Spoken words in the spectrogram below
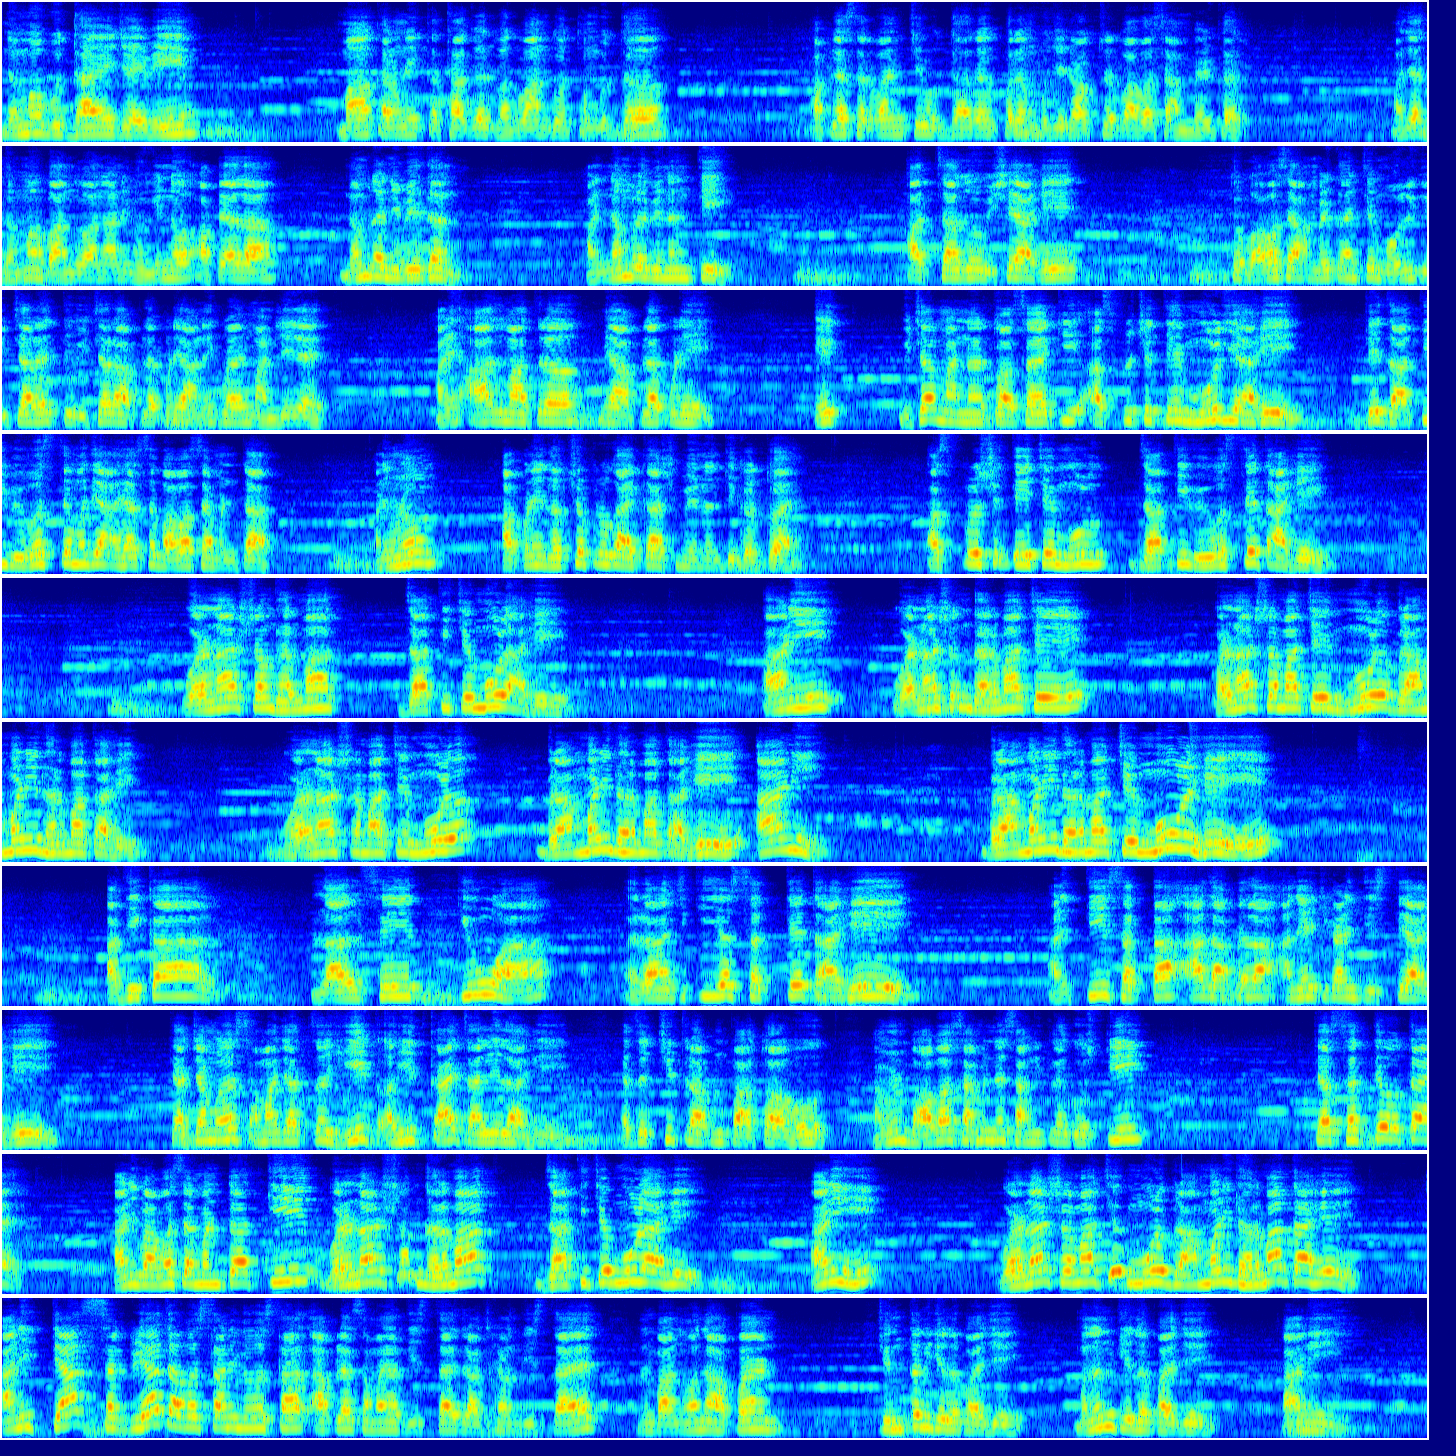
नमो बुद्धाय जय भीम. महाकारुणी कथागत भगवान गौतम बुद्ध. आपल्या सर्वांचे उद्धारक परमपूजे डॉक्टर बाबासाहेब आंबेडकर. माझ्या धम्म बांधवांना आणि भगिनो आपल्याला नम्र निवेदन आणि नम्र विनंती. आजचा जो विषय आहे तो बाबासाहेब आंबेडकरांचे मौलिक विचार आहेत. ते विचार आपल्यापुढे अनेक वेळा मांडलेले आहेत. आणि आज मात्र मी आपल्यापुढे एक विचार मांडणार तो असा आहे की अस्पृश्यते मूळ जे आहे ते जाती व्यवस्थेमध्ये आहे असं बाबासाहेब म्हणतात. आणि म्हणून आपण लक्षपूर्वक ऐका अशी विनंती करतो आहे. अस्पृश्यतेचे मूळ जाती व्यवस्थेत आहे. वर्णाश्रम धर्मात जातीचे मूळ आहे. आणि वर्णाश्रम धर्माचे वर्णाश्रमाचे मूळ ब्राह्मणी धर्मात आहे. वर्णाश्रमाचे मूळ ब्राह्मणी धर्मात आहे आणि ब्राह्मणी धर्माचे मूळ हे अधिकार लालसेत किंवा राजकीय सत्तेत आहे. आणि ती सत्ता आज आपल्याला अनेक ठिकाणी दिसते आहे. त्याच्यामुळं समाजाचं हित अहित काय चाललेलं आहे याचं चित्र आपण पाहतो आहोत. म्हणून बाबासाहेबांनी सांगितल्या गोष्टी त्या सत्य होत आहेत. आणि बाबासाहेब म्हणतात की वर्णाश्रम धर्मात जातीचे मूळ आहे. आणि वर्णाश्रमाचे मूळ ब्राह्मणी धर्मात आहे. आणि त्या सगळ्याच अवस्था आणि व्यवस्था आपल्या समाजात दिसत आहेत राजकारणात दिसत आहेत म्हणून बांधवांना आपण चिंतन केलं पाहिजे मनन केलं पाहिजे. आणि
